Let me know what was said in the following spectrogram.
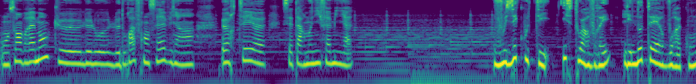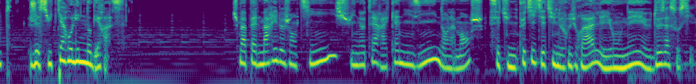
On sent vraiment que le, droit français vient heurter euh, cette harmonie familiale. Vous écoutez Histoire vraie, les notaires vous racontent. Je suis Caroline Nogueras. Je m'appelle Marie Le Gentil, je suis notaire à Canisy, dans la Manche. C'est une petite étude rurale et on est euh, deux associés.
